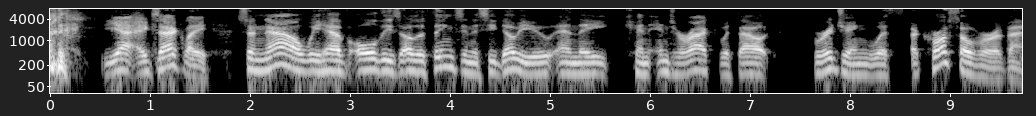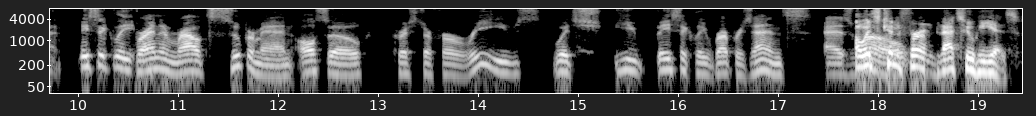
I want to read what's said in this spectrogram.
Yeah, exactly. So now we have all these other things in the CW, and they can interact without bridging with a crossover event. Basically, Brandon Routh's Superman also Christopher Reeves, which he basically represents as Oh, well. it's confirmed. That's who he is.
